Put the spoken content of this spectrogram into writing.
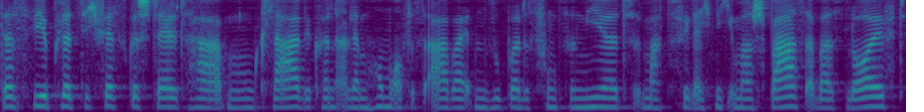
dass wir plötzlich festgestellt haben, klar, wir können alle im Homeoffice arbeiten, super, das funktioniert, macht vielleicht nicht immer Spaß, aber es läuft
